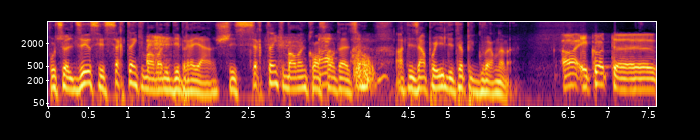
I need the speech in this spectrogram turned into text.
Faut se le dire, c'est certain qu'il va y avoir des débrayages. C'est certain qu'il va y avoir une confrontation ah. entre les employés de l'État et le gouvernement. Ah, écoute, euh,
